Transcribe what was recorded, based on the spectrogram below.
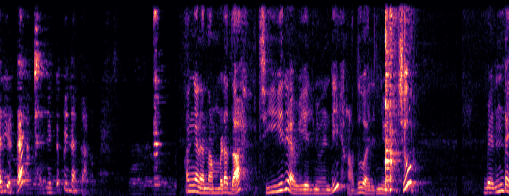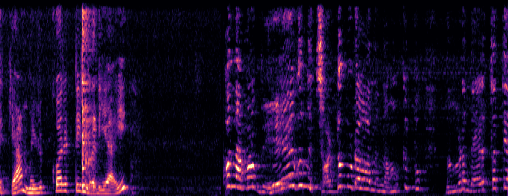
അരിയട്ടെ. അരിയിട്ട് പിന്നെ കാണാം അങ്ങനെ നമ്മുടെ ദാ ചീര അവിയലിന് വേണ്ടി അതും അരിഞ്ഞു വെച്ചു. വെണ്ടയ്ക്ക മെഴുക്കുരട്ടിയും റെഡിയായി. അപ്പം നമ്മൾ വേഗം ചടുപുടാന്ന് നമുക്കിപ്പം നമ്മുടെ നേരത്തെ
